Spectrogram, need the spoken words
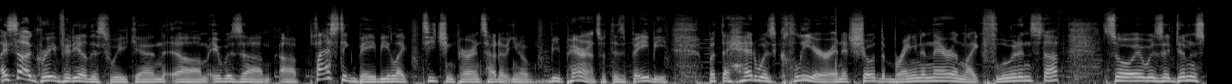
I saw a great video this weekend. Um, it was um, a plastic baby, like teaching parents how to, you know, be parents with this baby. But the head was clear and it showed the brain in there and like fluid and stuff. So it was a demonstration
